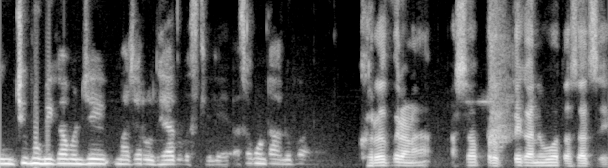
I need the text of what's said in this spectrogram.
तुमची भूमिका म्हणजे माझ्या हृदयात बसलेली आहे. असा कोणता अनुभव आहे? खरं तर ना असा प्रत्येक अनुभव तसाच आहे.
